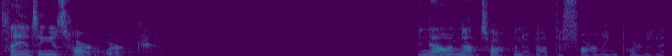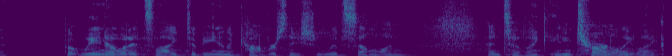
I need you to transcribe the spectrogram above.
Planting is hard work. And now I'm not talking about the farming part of it, but we know what it's like to be in a conversation with someone and to like internally, like,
